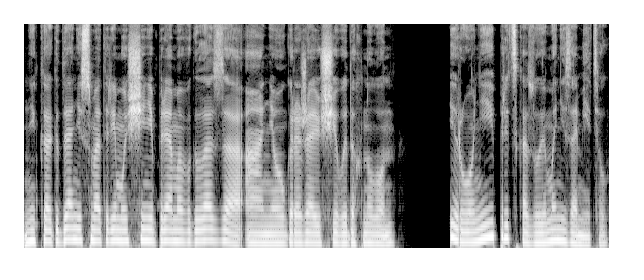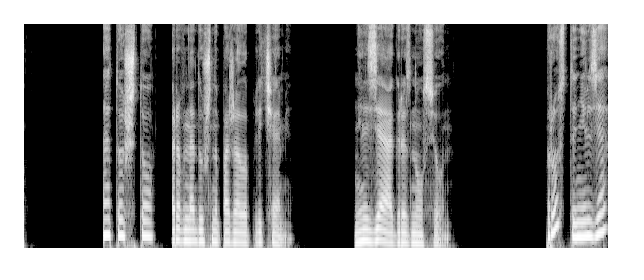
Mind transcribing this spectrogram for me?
«Никогда не смотри мужчине прямо в глаза, Аня», — угрожающе выдохнул он. Иронии предсказуемо не заметил. «А то что?» — равнодушно пожала плечами. «Нельзя», — огрызнулся он. «Просто нельзя»,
